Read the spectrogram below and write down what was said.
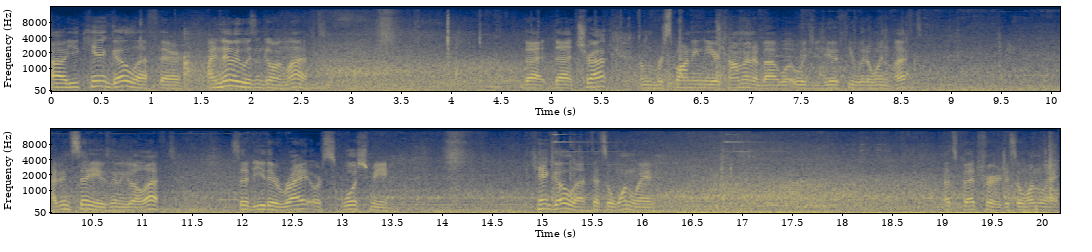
Oh, you can't go left there. I knew he wasn't going left. That that truck i'm responding to your comment about what would you do if you would have went left. I didn't say he was going to go left. I said either right or squish me. You can't go left that's a one way that's bedford it's a one way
